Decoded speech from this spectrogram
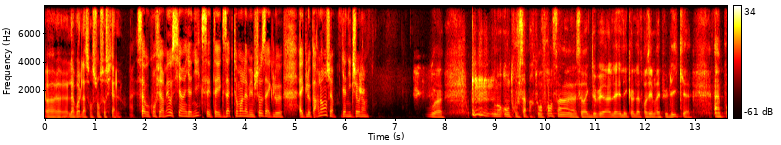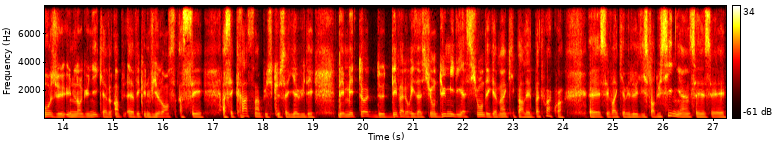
la voie de l'ascension sociale. Ça vous confirmez aussi, hein, Yannick, c'était exactement la même chose avec le avec le parlange, Yannick Jolin? Euh, on trouve ça partout en France. Hein. C'est vrai que euh, l'école de la Troisième République impose une langue unique avec une violence assez assez crasse, hein, puisque ça, il y a eu des des méthodes de dévalorisation, d'humiliation des gamins qui parlaient le patois, quoi. C'est vrai qu'il y avait l'histoire du cygne, hein. c'est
